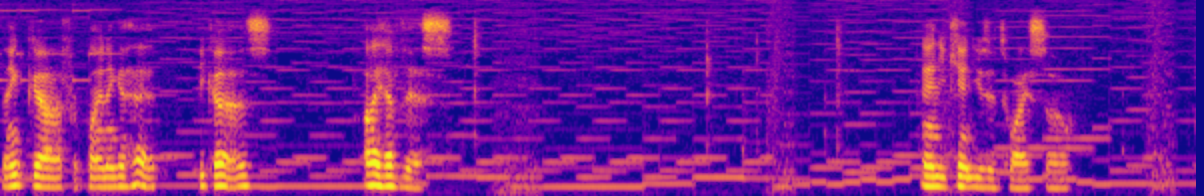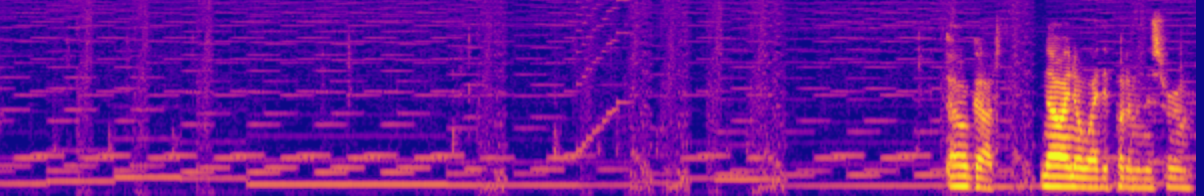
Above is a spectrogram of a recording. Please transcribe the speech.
Thank God for planning ahead, because I have this. And you can't use it twice, so... Oh god. Now I know why they put him in this room.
